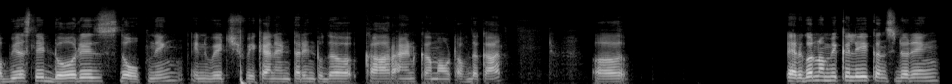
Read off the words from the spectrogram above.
obviously door is the opening in which we can enter into the car and come out of the car. Uh, ergonomically considering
